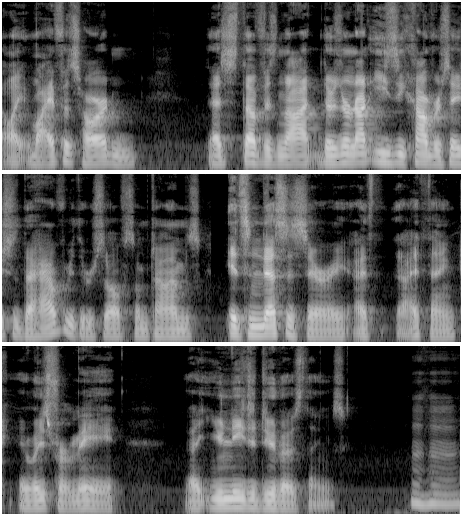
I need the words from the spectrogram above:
like life is hard and that stuff is not those are not easy conversations to have with yourself sometimes it's necessary i, I think at least for me that you need to do those things mm-hmm.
